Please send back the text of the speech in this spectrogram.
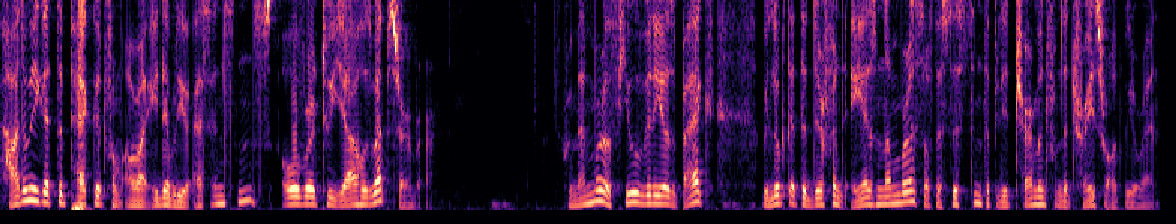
How do we get the packet from our AWS instance over to Yahoo's web server? Remember a few videos back, we looked at the different AS numbers of the system that we determined from the traceroute we ran.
